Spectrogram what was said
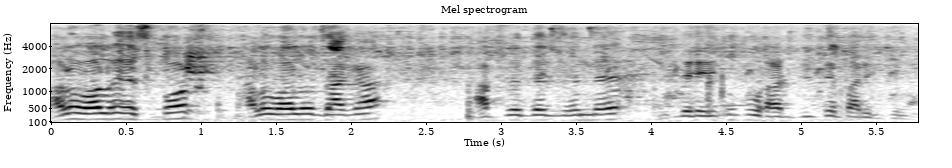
ভালো ভালো স্পট ভালো ভালো জায়গা আপনাদের জন্য উপহার দিতে পারি কিনা।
